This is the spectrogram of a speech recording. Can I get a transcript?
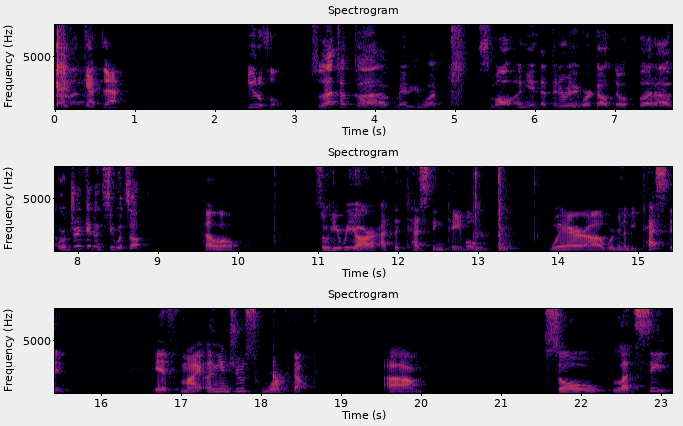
Look at that. Beautiful. So that took uh, maybe one small onion. That didn't really work out though. But uh, we'll drink it and see what's up. Hello. So here we are at the testing table where uh, we're gonna be testing if my onion juice worked out. Um, so let's see.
